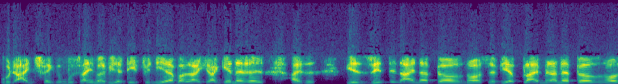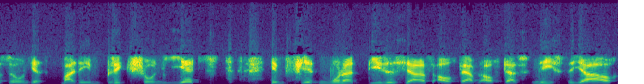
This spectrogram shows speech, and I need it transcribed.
Gut, Einschränkung muss man immer wieder definieren, aber sage ich ja generell, also wir sind in einer Börsenhosse, wir bleiben in einer Börsenhosse und jetzt mal den Blick schon jetzt im vierten Monat dieses Jahres auch werfen auf das nächste Jahr auch.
